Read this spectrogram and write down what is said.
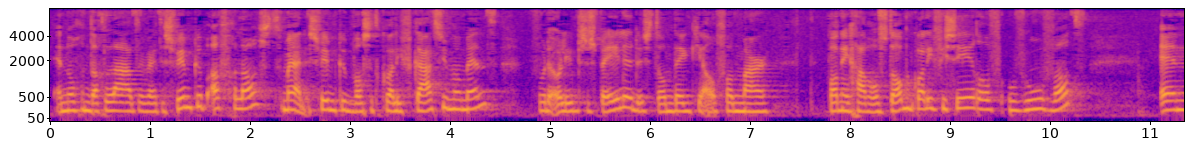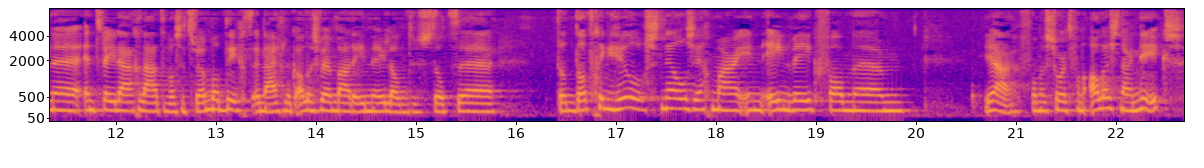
En nog een dag later werd de swimcup afgelast. Maar ja, de swimcup was het kwalificatiemoment voor de Olympische Spelen. Dus dan denk je al van, maar wanneer gaan we ons dan kwalificeren? Of, of hoe of wat? En, eh, en twee dagen later was het zwembad dicht. En eigenlijk alle zwembaden in Nederland. Dus dat, eh, dat, dat ging heel snel, zeg maar, in één week van, ehm, ja, van een soort van alles naar niks.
